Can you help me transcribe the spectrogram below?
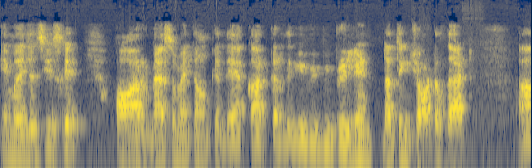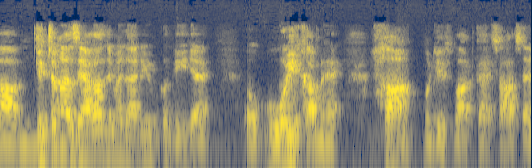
ایمرجنسیز کے، اور میں سمجھتا ہوں کہ دیا کارکردگی بھی بھی brilliant nothing short of that جتنا زیادہ ذمہ داری ان کو دی جائے، وہی کم ہے۔ ہاں مجھے اس بات کا احساس ہے،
